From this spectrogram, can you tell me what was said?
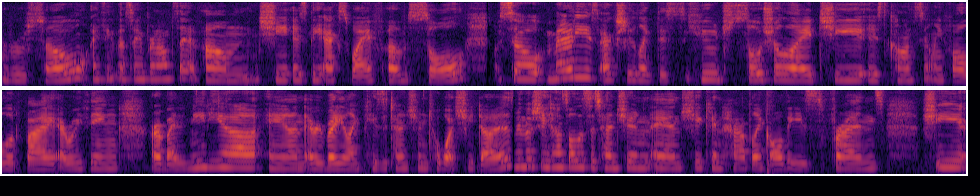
Rousseau, I think that's how you pronounce it. Um, she is the ex-wife of Sol. So Maddie is actually like this huge socialite. She is constantly followed by everything or by the media and everybody like pays attention to what she does. Even though she has all this attention and she can have like all these friends, she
